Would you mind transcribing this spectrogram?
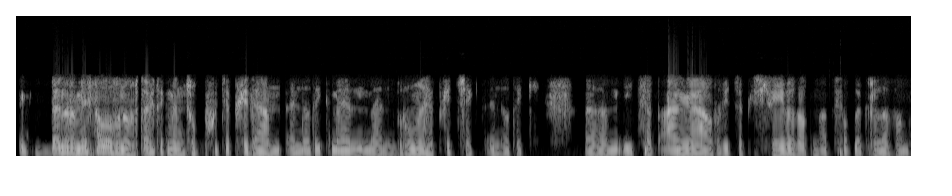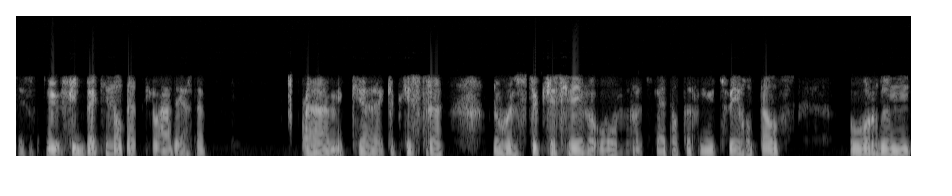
ik ben er meestal wel van overtuigd dat ik mijn job goed heb gedaan en dat ik mijn, mijn bronnen heb gecheckt en dat ik um, iets heb aangehaald of iets heb geschreven dat maatschappelijk relevant is. Nu, feedback is altijd gewaardeerd. Hè. Um, ik, uh, ik heb gisteren nog een stuk geschreven over het feit dat er nu twee hotels worden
